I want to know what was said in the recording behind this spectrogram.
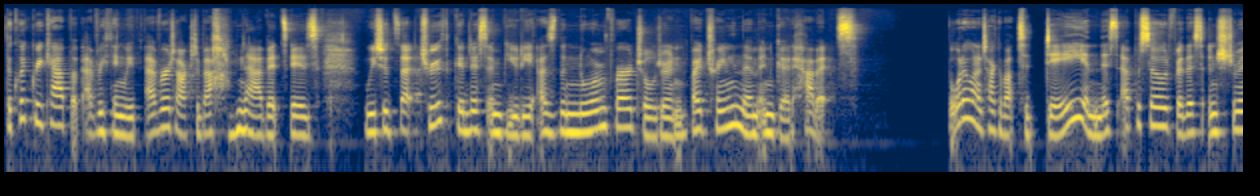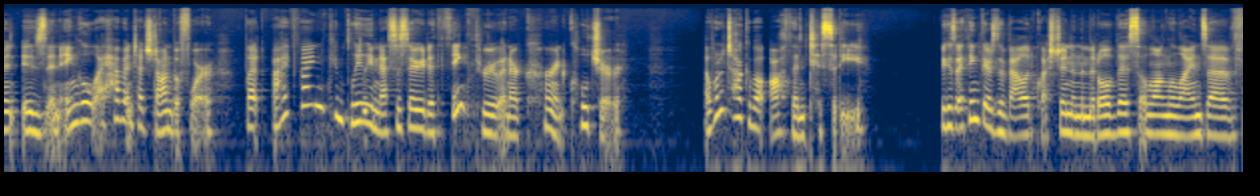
the quick recap of everything we've ever talked about in habits is we should set truth, goodness, and beauty as the norm for our children by training them in good habits. But what I want to talk about today in this episode for this instrument is an angle I haven't touched on before, but I find completely necessary to think through in our current culture. I want to talk about authenticity. Because I think there's a valid question in the middle of this along the lines of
